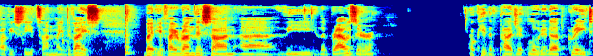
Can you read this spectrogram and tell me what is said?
Obviously, it's on my device. But if I run this on uh, the, the browser, Okay, the project loaded up, great.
